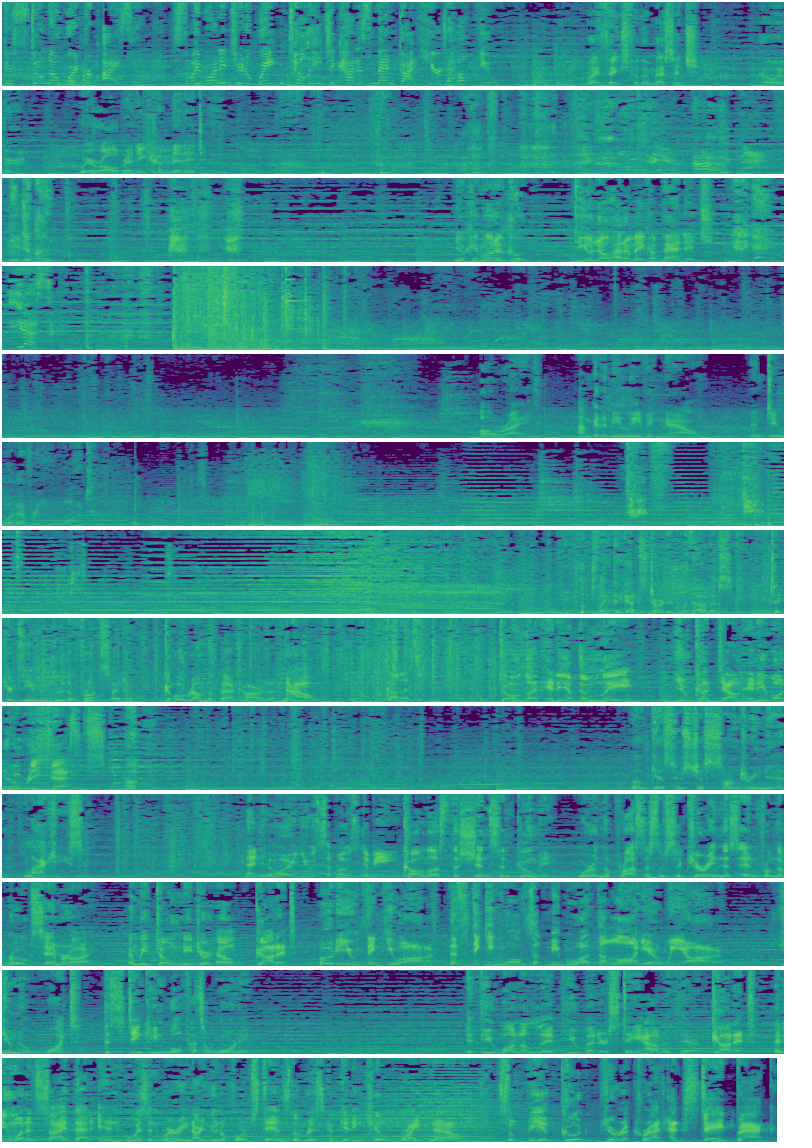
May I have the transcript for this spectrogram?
There's still no word from Aizu, So I wanted you to wait until Hijikata's men got here to help you. My thanks for the message. However, we're already committed. Ida-kun! Yukimura-kun! Do you know how to make a bandage? Yes! All right. I'm gonna be leaving now. Then do whatever you want. Your team in through the front, Saito. Go around the back, Harada. Now! Got it. Don't let any of them leave! You cut down anyone who resists! Huh? Well, guess who's just sauntering in? Lackeys. And who are you supposed to be? Call us the Shinsengumi. We're in the process of securing this inn from the rogue samurai. And we don't need your help. Got it? Who do you think you are? The stinking wolves of Mibu of the law here we are! You know what? The stinking wolf has a warning. If you want to live, you better stay out of there. Got it? Anyone inside that inn who isn't wearing our uniform stands the risk of getting killed right now. So be a good bureaucrat and stay back!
